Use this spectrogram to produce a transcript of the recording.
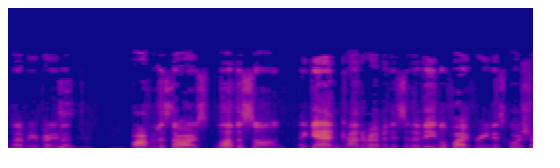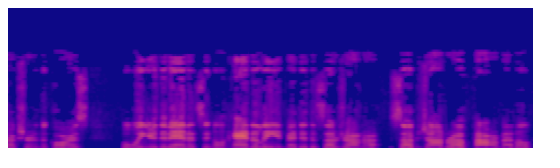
Let me rephrase that. Far from the Stars. Love the song. Again, kind of reminiscent of Eagle Fly Free in its chord structure in the chorus. But when you're the band that single-handedly invented the subgenre subgenre of power metal,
